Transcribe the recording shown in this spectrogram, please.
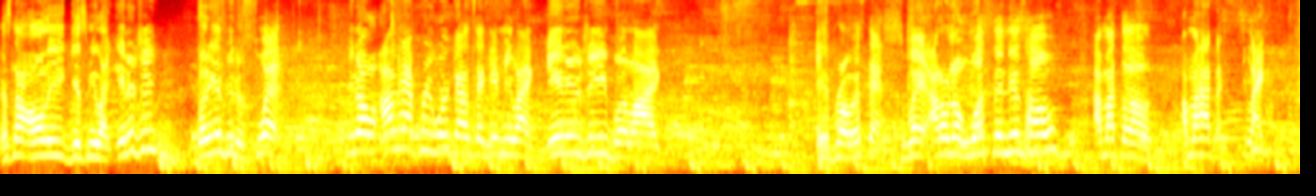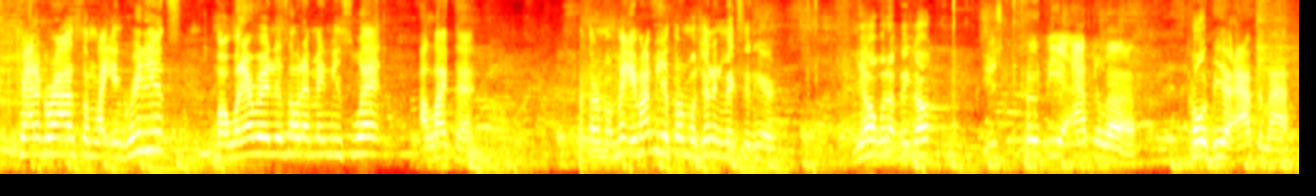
it's not only gives me like energy, but it gives me the sweat. You know, I've had pre-workouts that give me like energy, but like, eh, bro, it's that sweat. I don't know what's in this hole. I'm about to, I'm gonna have to like categorize some like ingredients, but whatever in this hole that make me sweat, I like that. A thermo, it might be a thermogenic mix in here. Yo, what up, big dog? Use code via aftermath. Code via aftermath.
